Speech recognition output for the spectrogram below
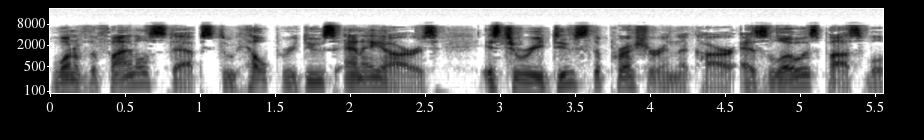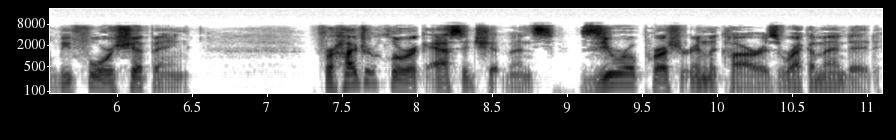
one of the final steps to help reduce NARs is to reduce the pressure in the car as low as possible before shipping. For hydrochloric acid shipments, zero pressure in the car is recommended.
